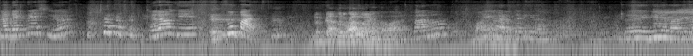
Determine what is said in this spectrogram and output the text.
నా డెకరేషన్ ఎలా ఉంది? సూపర్. దుర్గా దుర్గా. బాలు నీకు మేడ తగిలిరా ఏయ్, నేనే బాధ్యత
